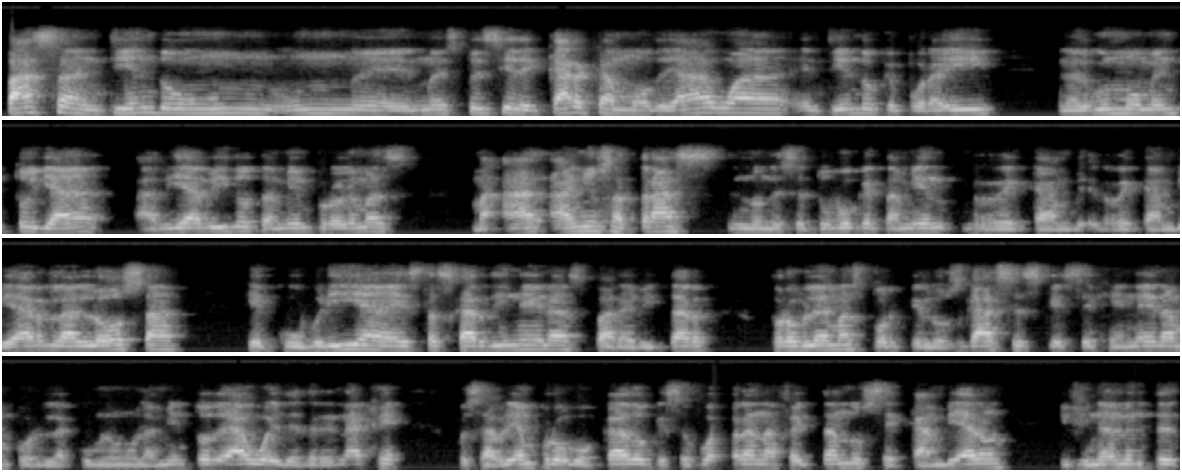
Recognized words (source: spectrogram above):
pasa, entiendo, un, eh, una especie de cárcamo de agua, entiendo que por ahí en algún momento ya había habido también problemas años atrás, en donde se tuvo que también recambiar la losa que cubría estas jardineras para evitar problemas porque los gases que se generan por el acumulamiento de agua y de drenaje pues habrían provocado que se fueran afectando, se cambiaron y finalmente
